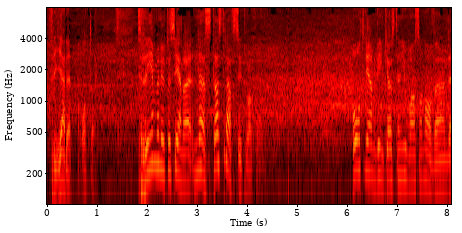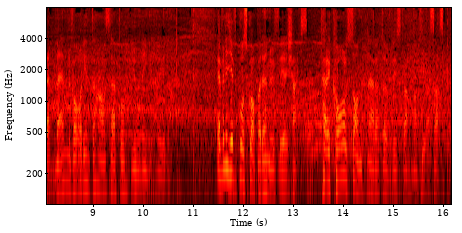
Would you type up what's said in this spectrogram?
friade åter. Tre minuter senare nästa straffsituation. Återigen vinkar Sten Johansson avvärjande, men var det inte hans här på Jon Inge Höjland. Även IFK skapade nu fler chanser. Per Karlsson nära att överlista Mattias Asper.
